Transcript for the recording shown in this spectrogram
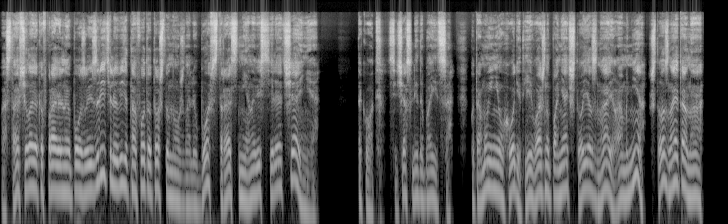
Поставь человека в правильную позу, и зритель увидит на фото то, что нужно — любовь, страсть, ненависть или отчаяние. Так вот, сейчас Лида боится, потому и не уходит. Ей важно понять, что я знаю, а мне, что знает она.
